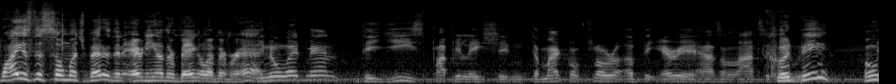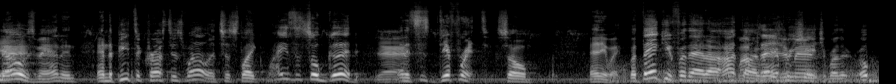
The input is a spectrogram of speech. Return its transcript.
why is this so much better than any other bagel I've ever had? You know what, man? The yeast population, the microflora of the area has a lot to Could do with be. it. Who Yeah. knows, man? And and the pizza crust as well. It's just like, why is it so good? Yeah. And it's just different. So, anyway, but thank you for that uh, hot My dog. I appreciate man. you, brother. Oh,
